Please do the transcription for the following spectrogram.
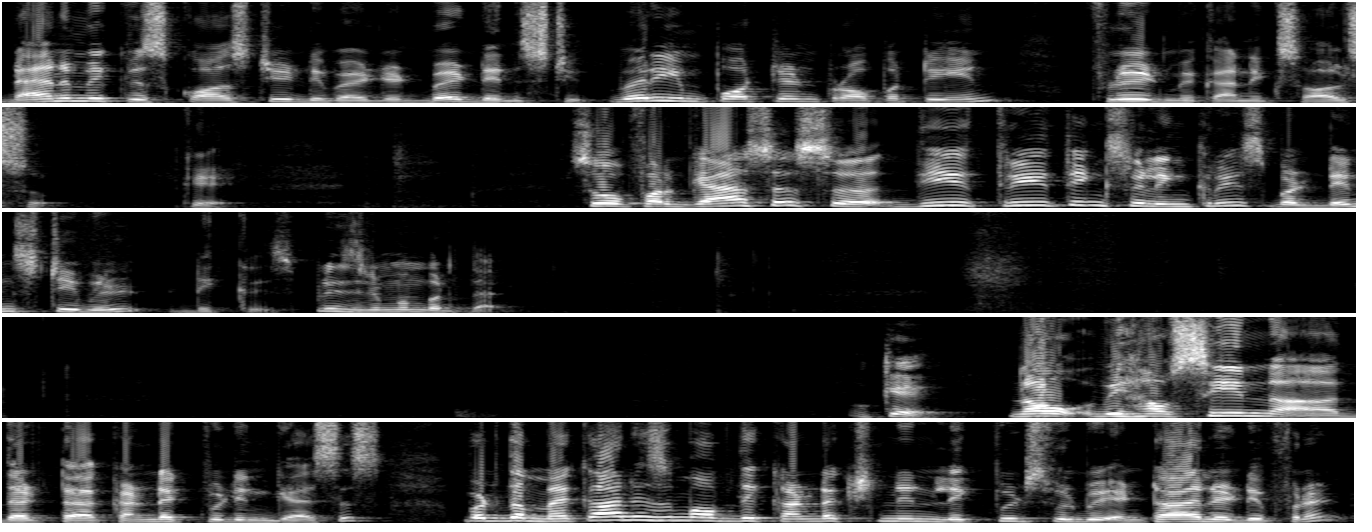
dynamic viscosity divided by density. Very important property in fluid mechanics also. Okay. So, for gases uh, these three things will increase but density will decrease. Please remember that. Okay. Now, we have seen uh, that uh, conductivity in gases, but the mechanism of the conduction in liquids will be entirely different,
